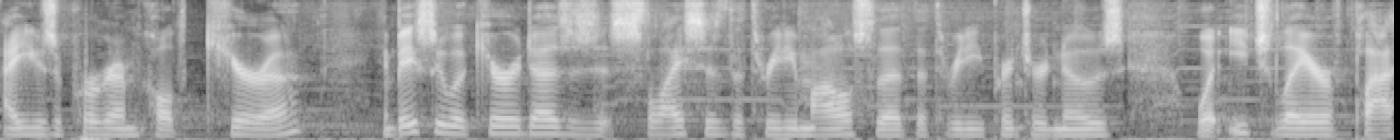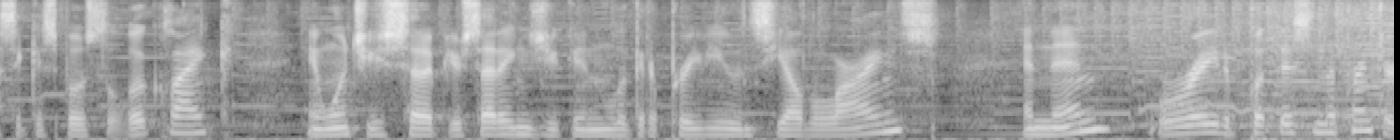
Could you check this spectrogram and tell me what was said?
I use a program called Cura. And basically what Cura does is it slices the 3D model so that the 3D printer knows what each layer of plastic is supposed to look like. And once you set up your settings, you can look at a preview and see all the lines. And then we're ready to put this in the printer.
